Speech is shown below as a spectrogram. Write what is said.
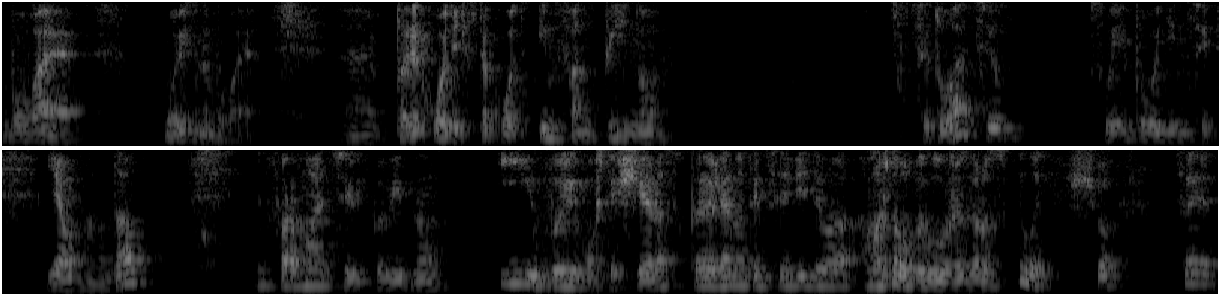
буває, ну, різне буває, е, переходять в таку от інфантильну ситуацію в своїй поведінці. Я вам надав інформацію відповідну, і ви можете ще раз переглянути це відео. А можливо, ви вже зрозуміли, що це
